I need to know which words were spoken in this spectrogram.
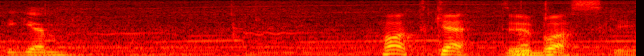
Igen. 6-2, baszki.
